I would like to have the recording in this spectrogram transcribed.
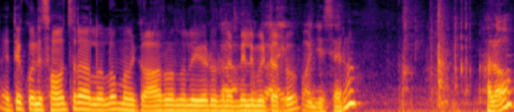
అయితే కొన్ని సంవత్సరాలలో మనకు ఆరు వందలు ఏడు వందల మిల్లీమీటర్లు. ఫోన్ చేశారు. హలో.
